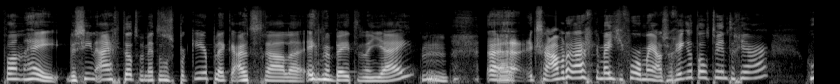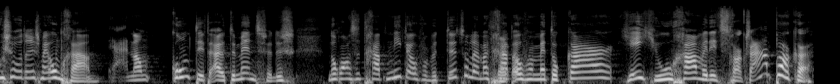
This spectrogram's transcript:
Van, hey, we zien eigenlijk dat we met onze parkeerplekken uitstralen. Ik ben beter dan jij. Hmm. Eh, ik schaam me er eigenlijk een beetje voor. Maar ja, zo ging het al twintig jaar. Hoe zullen we er eens mee omgaan? Ja, en dan komt dit uit de mensen. Dus nogmaals, het gaat niet over betuttelen. Maar het gaat over met elkaar. Jeetje, hoe gaan we dit straks aanpakken?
